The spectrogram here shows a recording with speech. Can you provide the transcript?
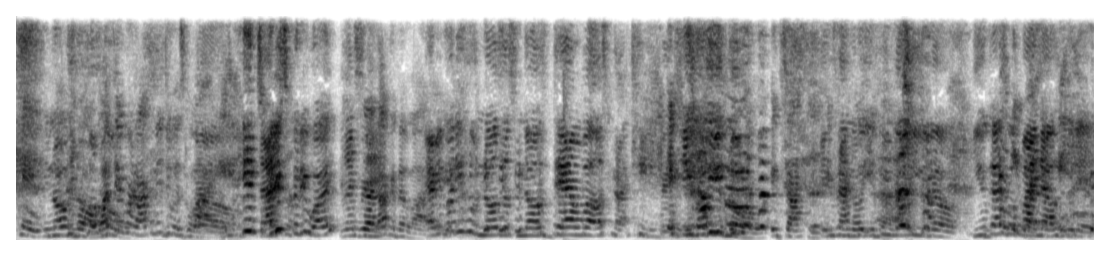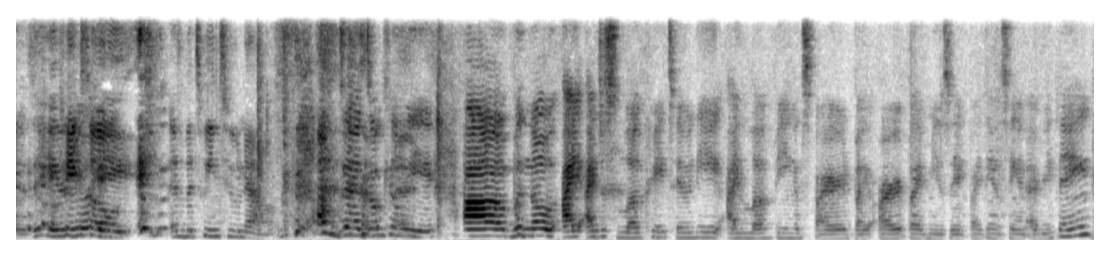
Okay, you know, no, one thing we're not gonna do is lie. No, In that's- 2021, listen, we're not gonna lie. Everybody who knows us knows damn well it's not Katy Perry. if you know, you know. Exactly. Exactly. If you know, you If know. you know, you know. You guys will find out who it is. Okay, so it's between two nouns. I'm dead. Don't kill me. Uh, but no, I, I just love creativity. I love being inspired by art, by music, by dancing, and everything.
